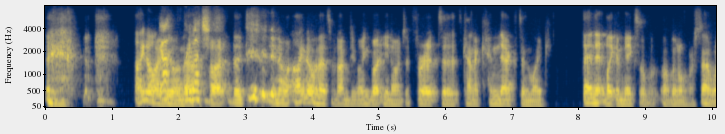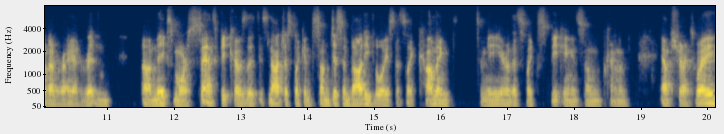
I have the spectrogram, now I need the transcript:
I know i'm Yeah, doing that much. but the, you know i know that's what i'm doing but you know to, for it to kind of connect and like then it like it makes a, a little more sense whatever i had written uh, makes more sense because it's not just like in some disembodied voice that's like coming to me or that's like speaking in some kind of abstract way.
